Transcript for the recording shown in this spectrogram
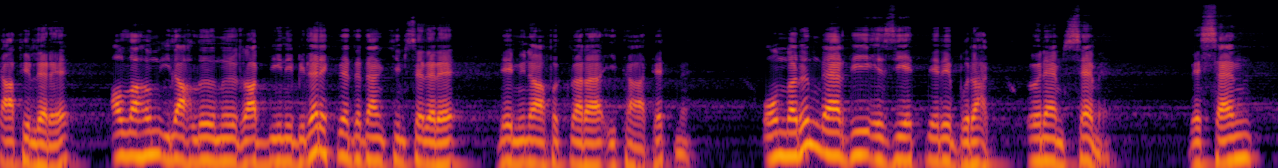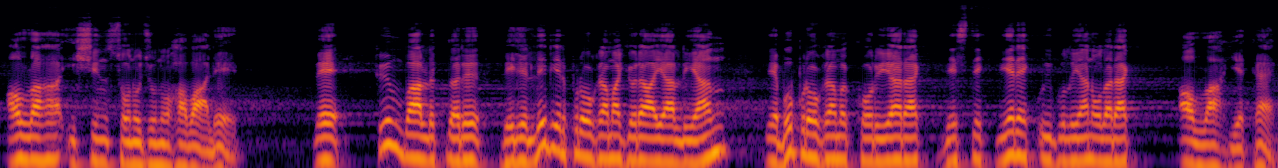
Kafirlere, Allah'ın ilahlığını, Rabbini bilerek reddeden kimselere ve münafıklara itaat etme. Onların verdiği eziyetleri bırak, önemseme. Ve sen Allah'a işin sonucunu havale et. Ve tüm varlıkları belirli bir programa göre ayarlayan ve bu programı koruyarak, destekleyerek uygulayan olarak Allah yeter.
